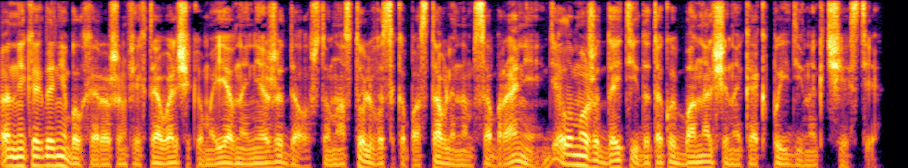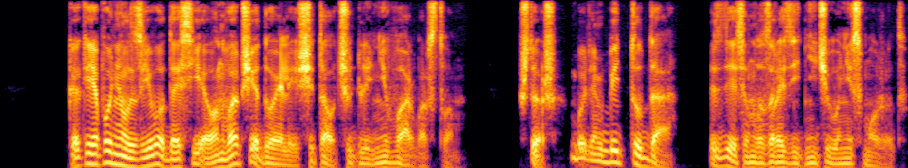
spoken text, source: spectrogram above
Он никогда не был хорошим фехтовальщиком и явно не ожидал, что на столь высокопоставленном собрании дело может дойти до такой банальщины, как поединок чести. Как я понял из его досье, он вообще дуэли считал чуть ли не варварством. Что ж, будем бить туда. Здесь он возразить ничего не сможет.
